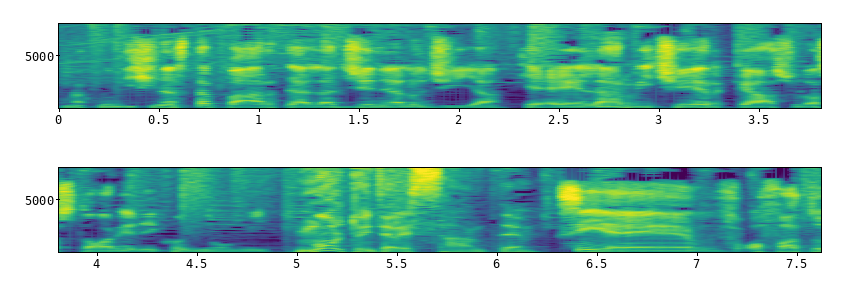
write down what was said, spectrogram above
una quindicina a sta parte alla genealogia, che è la Mm. ricerca sulla storia dei cognomi. Molto interessante. Sì, eh, ho fatto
